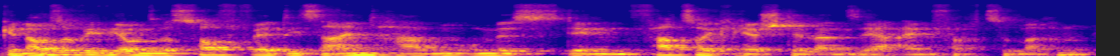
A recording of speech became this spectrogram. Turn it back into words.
genauso wie wir unsere Software designt haben, um es den Fahrzeugherstellern sehr einfach zu machen,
